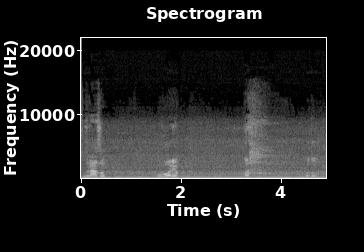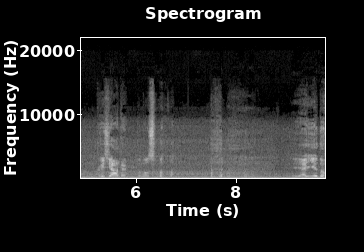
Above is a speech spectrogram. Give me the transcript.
Зразу говорю. Буду кричати, тому що я їду.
